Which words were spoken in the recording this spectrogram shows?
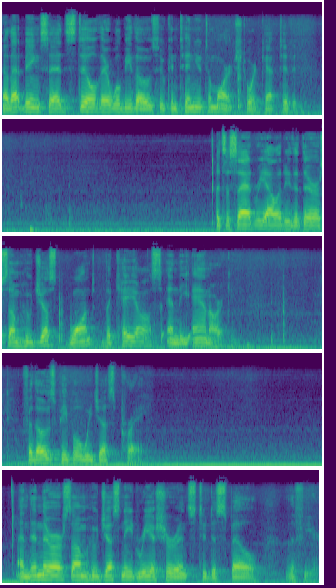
Now, that being said, still there will be those who continue to march toward captivity. It's a sad reality that there are some who just want the chaos and the anarchy. For those people, we just pray. And then there are some who just need reassurance to dispel the fear.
